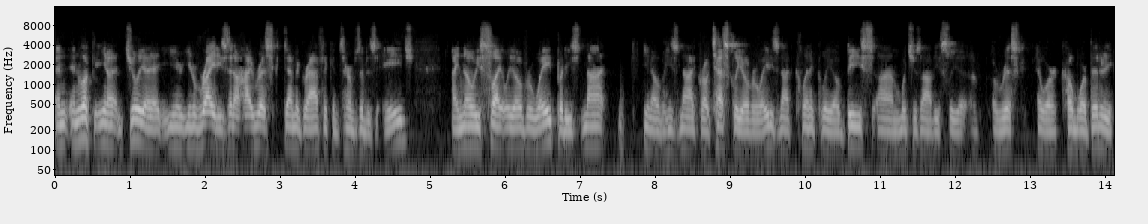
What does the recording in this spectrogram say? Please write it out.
And and look, you know, Julia, you're, you're right. He's in a high risk demographic in terms of his age. I know he's slightly overweight, but he's not, you know, he's not grotesquely overweight. He's not clinically obese, um, which is obviously a, a, risk or comorbidity.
